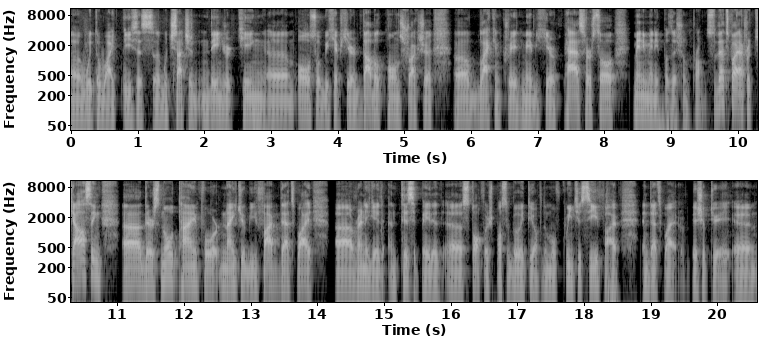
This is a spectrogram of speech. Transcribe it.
uh, with the white pieces uh, with such an endangered king. Um, also, we have here double pawn structure. Uh, black can create maybe here passer. So many, many position problems. So that's why after castling, uh, there's no time for knight to b5. That's why uh, Renegade anticipated uh, Stockfish possibility of the move queen to c5. And that's why bishop to a, um,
